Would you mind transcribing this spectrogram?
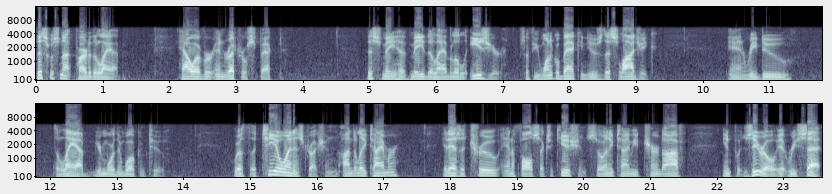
This was not part of the lab. However, in retrospect, this may have made the lab a little easier so if you want to go back and use this logic and redo the lab, you're more than welcome to. With a TON instruction, on delay timer, it has a true and a false execution. So anytime you turned off input 0, it reset.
